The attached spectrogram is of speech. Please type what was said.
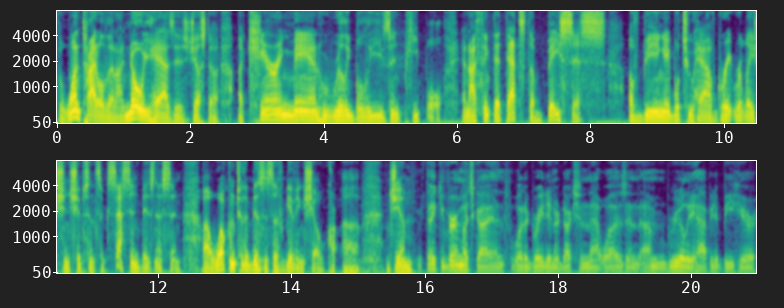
the one title that I know he has is just a, a caring man who really believes in people. And I think that that's the basis of being able to have great relationships and success in business. And uh, welcome to the Business of Giving show, uh, Jim. Thank you very much, Guy, and what a great introduction that was. And I'm really happy to be here.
